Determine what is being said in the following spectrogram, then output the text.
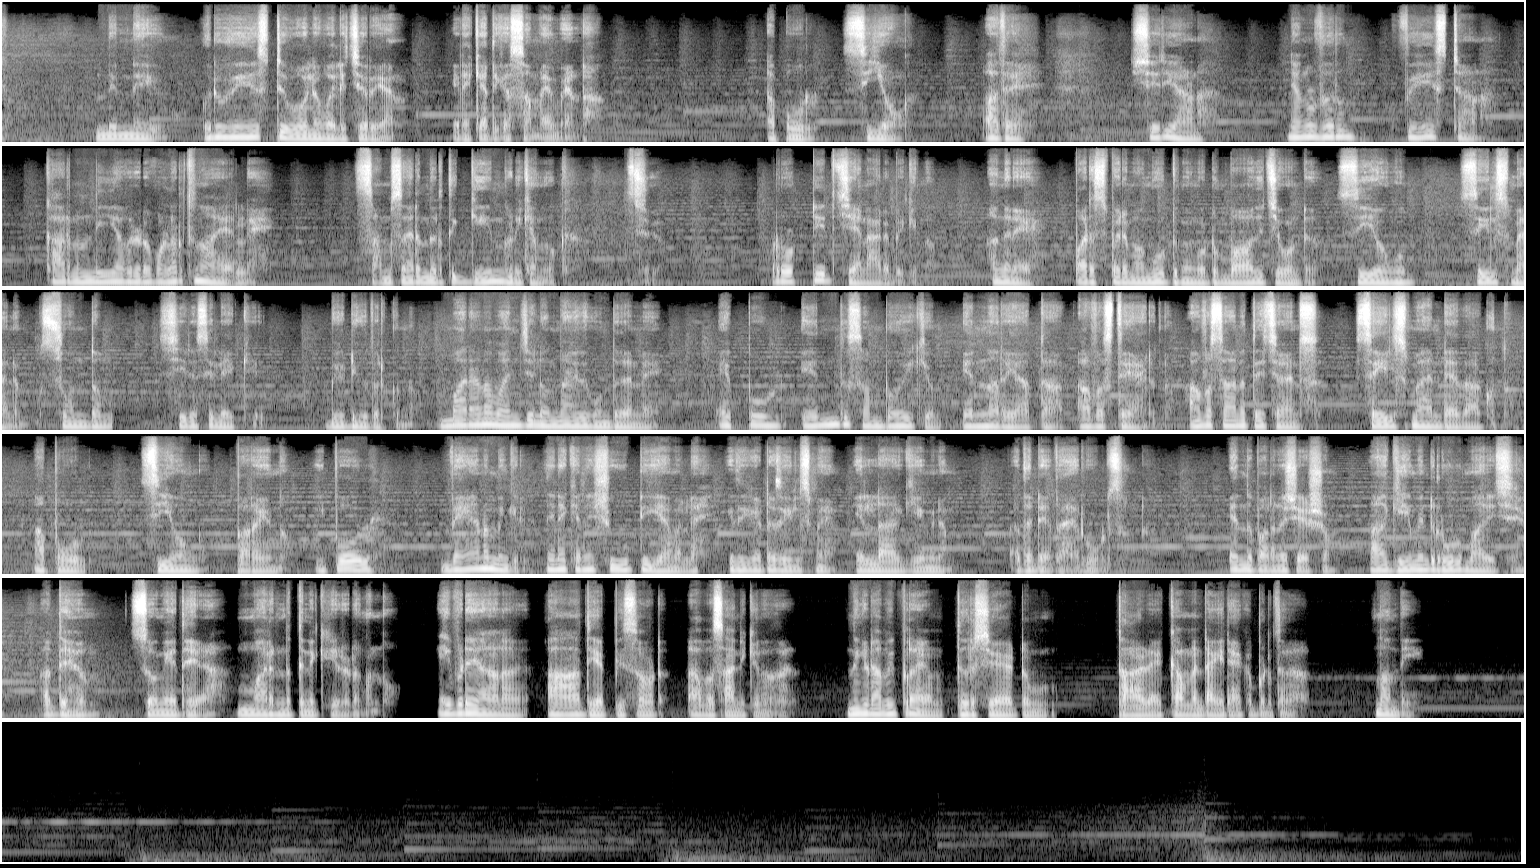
നിന്നെ ഒരു വേസ്റ്റ് പോലെ വലിച്ചെറിയാൻ എനിക്കധികം സമയം വേണ്ട. അപ്പോൾ സിയോങ് അതെ ശരിയാണ്. ഞങ്ങൾ വെറും വേസ്റ്റാണ് കാരണം നീ അവരുടെ വളർത്തുനായല്ലേ സംസാരം നിർത്തി ഗെയിം കളിക്കാൻ നോക്ക്. റൊട്ടേറ്റ് ചെയ്യാൻ ആരംഭിക്കുന്നു. അങ്ങനെ പരസ്പരം അങ്ങോട്ടും ഇങ്ങോട്ടും ബാധിച്ചുകൊണ്ട് സിയോങ്ങും സെയിൽസ്മാനും സ്വന്തം ശിരസിലേക്ക് വെടിയുതിർക്കുന്നു. മരണം അഞ്ചിലൊന്നായതുകൊണ്ട് തന്നെ എപ്പോൾ എന്ത് സംഭവിക്കും എന്നറിയാത്ത അവസ്ഥയായിരുന്നു. അവസാനത്തെ ചാൻസ് സെയിൽസ്മാന്റേതാക്കുന്നു അപ്പോൾ സിയോങ് പറയുന്നു ഇപ്പോൾ വേണമെങ്കിൽ നിനക്കെന്നെ ഷൂട്ട് ചെയ്യാമല്ലേ? ഇത് കേട്ട സെയിൽസ്മാൻ എല്ലാ ഗെയിമിനും അതിന്റെതായ റൂൾസ് ഉണ്ട്. എന്ന് പറഞ്ഞ ശേഷം ആ ഗെയിമിന്റെ റൂൾ മാനിച്ച് അദ്ദേഹം സ്വമേധയ മരണത്തിന് കീഴടങ്ങുന്നു. ഇവിടെയാണ് ആദ്യ എപ്പിസോഡ് അവസാനിക്കുന്നത്. നിങ്ങളുടെ അഭിപ്രായം തീർച്ചയായിട്ടും താഴെ കമന്റായി രേഖപ്പെടുത്തുക. നന്ദി.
